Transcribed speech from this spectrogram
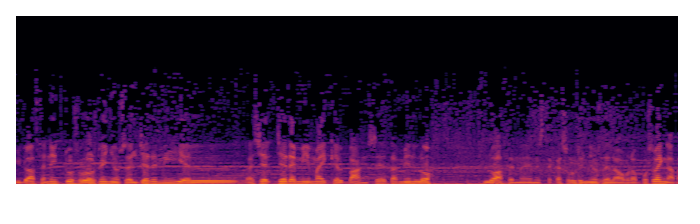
y lo hacen incluso los niños el Jeremy y el Jeremy y Michael Banks eh, también lo lo hacen en este caso los niños de la obra. Pues venga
